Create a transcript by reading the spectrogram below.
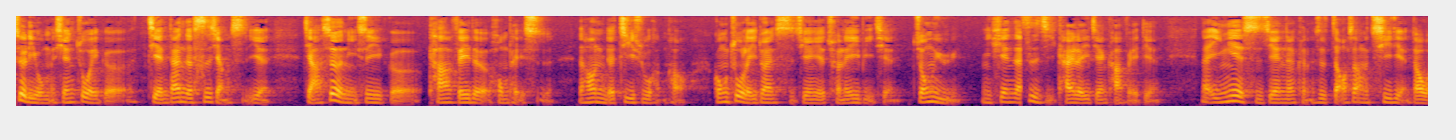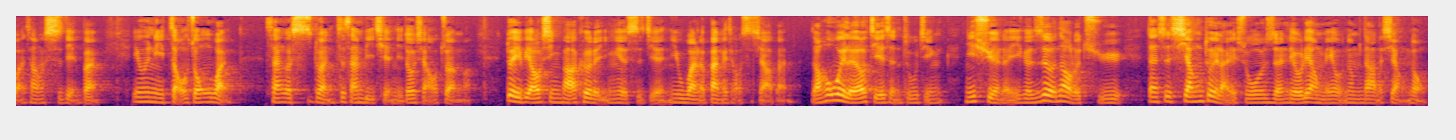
这里我们先做一个简单的思想实验。假设你是一个咖啡的烘焙师，然后你的技术很好，工作了一段时间，也存了一笔钱，终于你现在自己开了一间咖啡店。那营业时间呢，可能是早上的七点到晚上十点半，因为你早中晚三个时段，这三笔钱你都想要赚嘛。对标星巴克的营业时间，你晚了半个小时下班，然后为了要节省租金，你选了一个热闹的区域，但是相对来说人流量没有那么大的巷弄，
